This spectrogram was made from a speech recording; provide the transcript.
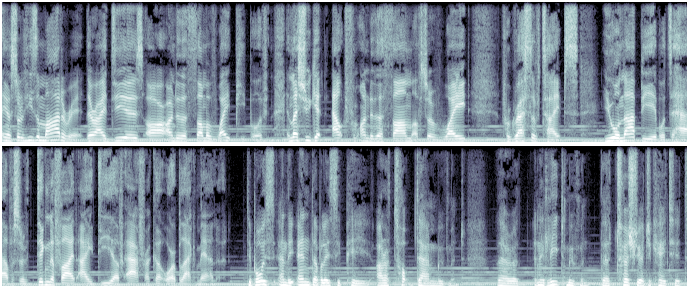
you know sort of he's a moderate. Their ideas are under the thumb of white people. If, unless you get out from under the thumb of sort of white progressive types, you will not be able to have a sort of dignified idea of Africa or black manhood. Du Bois and the NAACP are a top-down movement. They're an elite movement. They're tertiary educated,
